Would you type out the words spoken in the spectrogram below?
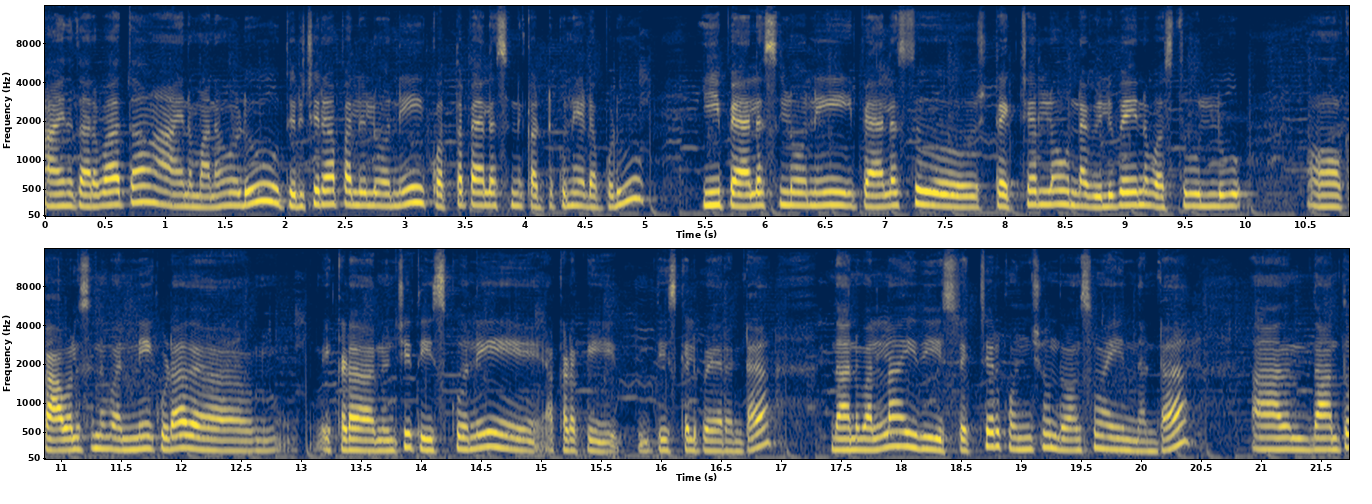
ఆయన తర్వాత ఆయన మనవడు తిరుచిరాపల్లిలోని కొత్త ప్యాలెస్ని కట్టుకునేటప్పుడు ఈ ప్యాలెస్లోని ఈ ప్యాలెస్ స్ట్రక్చర్లో ఉన్న విలువైన వస్తువులు కావలసినవన్నీ కూడా ఇక్కడ నుంచి తీసుకొని అక్కడికి తీసుకెళ్ళిపోయారంట. దానివల్ల ఇది స్ట్రక్చర్ కొంచెం ధ్వంసం అయిందంట. దాంతో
